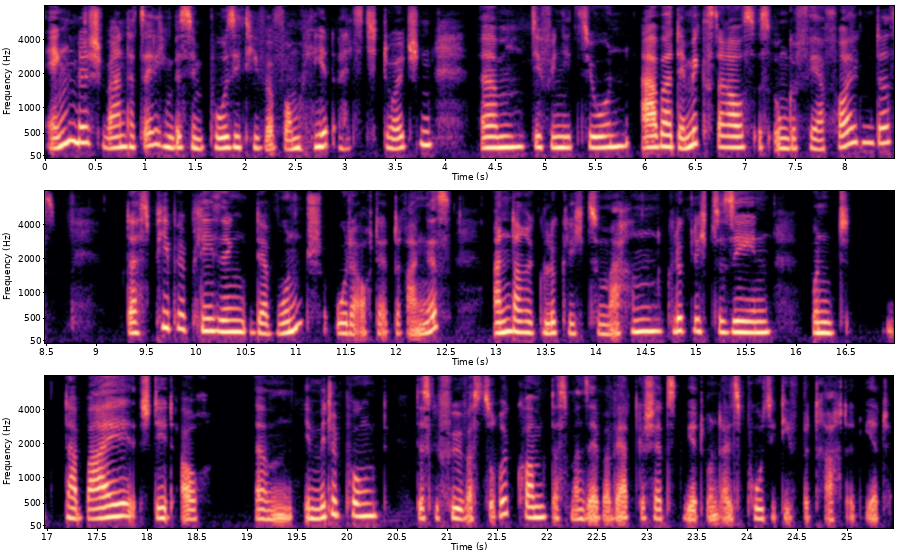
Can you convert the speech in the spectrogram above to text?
Englisch waren tatsächlich ein bisschen positiver formuliert als die deutschen ähm, Definitionen. Aber der Mix daraus ist ungefähr folgendes, dass People Pleasing der Wunsch oder auch der Drang ist, andere glücklich zu machen, glücklich zu sehen und dabei steht auch ähm, im Mittelpunkt das Gefühl, was zurückkommt, dass man selber wertgeschätzt wird und als positiv betrachtet wird.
